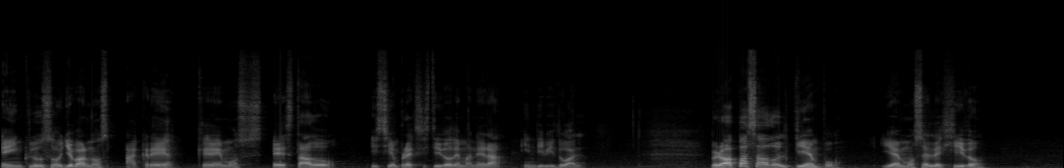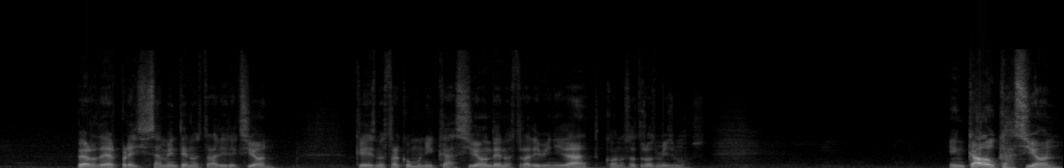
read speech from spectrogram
e incluso llevarnos a creer que hemos estado y siempre existido de manera individual. Pero ha pasado el tiempo y hemos elegido perder precisamente nuestra dirección, que es nuestra comunicación de nuestra divinidad con nosotros mismos. En cada ocasión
